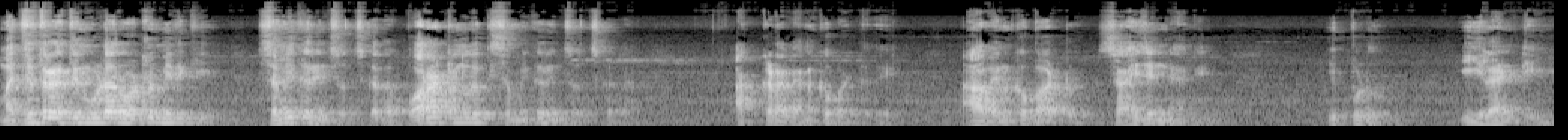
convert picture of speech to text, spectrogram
మధ్యతరగతిని కూడా రోడ్ల మీదకి సమీకరించవచ్చు కదా పోరాటంలోకి సమీకరించవచ్చు కదా. అక్కడ వెనుకబడ్డది. ఆ వెనుకబాటు సహజంగానే ఇప్పుడు ఇలాంటి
